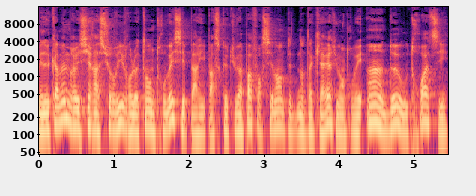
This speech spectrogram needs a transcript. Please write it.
mais de quand même réussir à survivre le temps de trouver ces paris, parce que tu vas pas forcément, peut-être dans ta carrière, tu vas en trouver un, deux ou trois, c'est,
